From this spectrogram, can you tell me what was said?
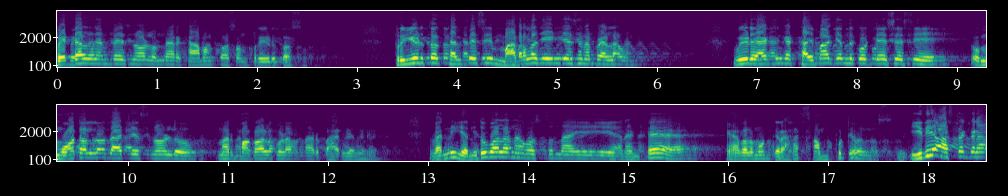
బిడ్డలు చంపేసిన వాళ్ళు ఉన్నారు కామం కోసం ప్రియుడి కోసం. ప్రియుడితో కలిపేసి మడల చేయించేసిన ఉంది వీడు ఏకంగా కైమా కింద కొట్టేసేసి మోటల్లో దాచేసిన వాళ్ళు మరి మగవాళ్ళు కూడా ఉన్నారు భార్య ఇవన్నీ ఎందువలన వస్తున్నాయి అని అంటే కేవలము గ్రహ సంపుటి వల్ల వస్తుంది. ఇది అష్టగ్రహ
